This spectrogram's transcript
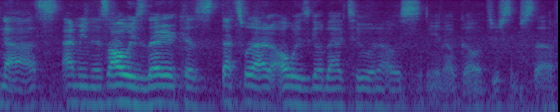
Nah, it's, I mean, it's always there because that's what I'd always go back to when I was, you know, going through some stuff.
